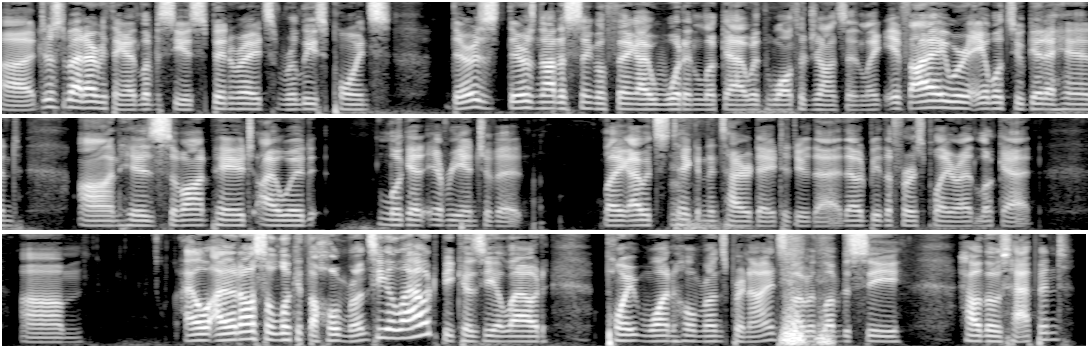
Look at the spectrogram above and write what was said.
uh, just about everything. I'd love to see his spin rates, release points. There's there's not a single thing I wouldn't look at with Walter Johnson. Like if I were able to get a hand on his Savant page, I would look at every inch of it. Like I would take an entire day to do that. That would be the first player I'd look at. Um, I I would also look at the home runs he allowed because he allowed 0.1 home runs per nine. So I would love to see how those happened.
